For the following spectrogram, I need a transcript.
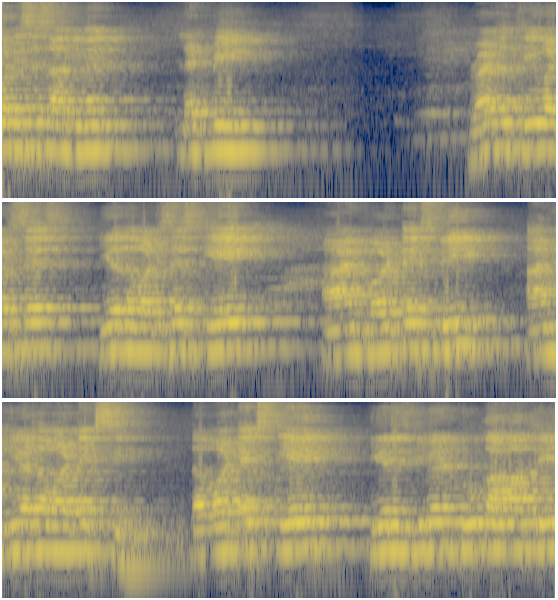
vertices are given let me write the three vertices here the vertices a and vertex b and here the vertex c the vertex a here is given 2 comma 3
